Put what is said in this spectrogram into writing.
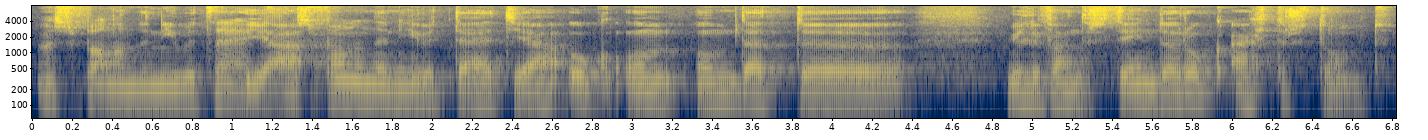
een spannende nieuwe tijd. Ja, een spannende nieuwe tijd, ja. Ook om, omdat uh, Willy van der Steen daar ook achter stond.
